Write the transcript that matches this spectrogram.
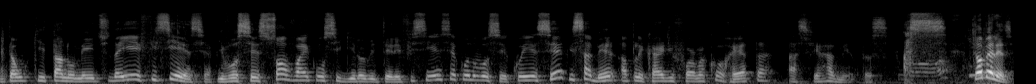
Então, o que está no meio disso daí é eficiência. E você só vai conseguir obter eficiência quando você conhecer e saber aplicar de forma correta as ferramentas. As- Então beleza,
